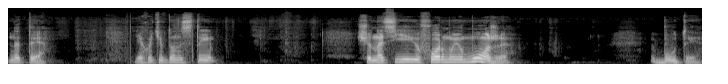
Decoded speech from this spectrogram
не те. Я хотів донести, що над цією формою може бути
